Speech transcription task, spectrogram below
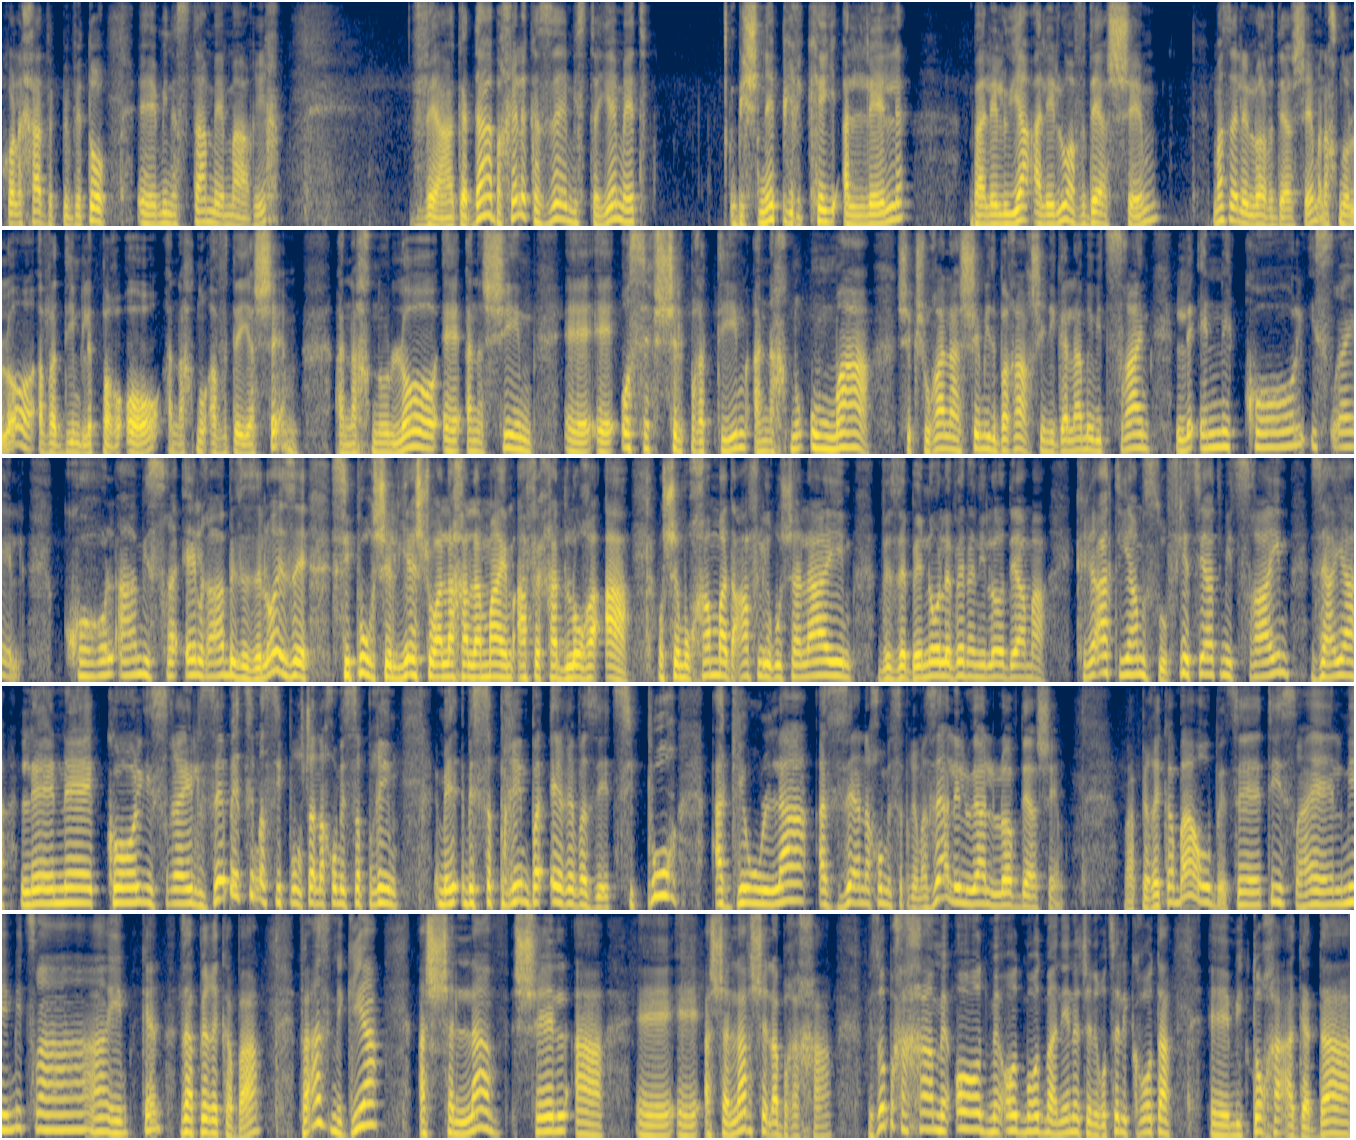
כל אחד בביתו אה, מן הסתם אה, מעריך. וההגדה בחלק הזה מסתיימת בשני פרקי הלל, בהללויה הללו עבדי השם. מה זה הללו עבדי השם? אנחנו לא עבדים לפרעה, אנחנו עבדי השם. אנחנו לא אה, אנשים, אה, אה, אוסף של פרטים, אנחנו אומה שקשורה להשם יתברך, שנגאלה ממצרים לעיני כל ישראל. כל עם ישראל ראה בזה, זה לא איזה סיפור של ישו הלך על המים, אף אחד לא ראה, או שמוחמד עף לירושלים, וזה בינו לבין אני לא יודע מה. קריעת ים סוף, יציאת מצרים, זה היה לעיני כל ישראל. זה בעצם הסיפור שאנחנו מספרים, מספרים בערב הזה. את סיפור הגאולה הזה אנחנו מספרים. אז זה הללויה ללא עבדי השם. והפרק הבא הוא בצאת ישראל ממצרים, כן? זה הפרק הבא. ואז מגיע השלב של, ה, אה, אה, השלב של הברכה, וזו ברכה מאוד מאוד מאוד מעניינת שאני רוצה לקרוא אותה אה, מתוך ההגדה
